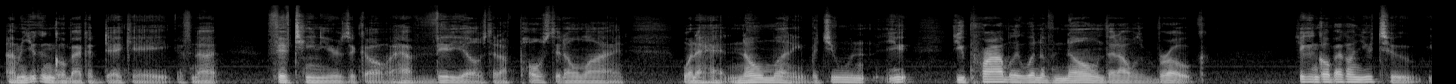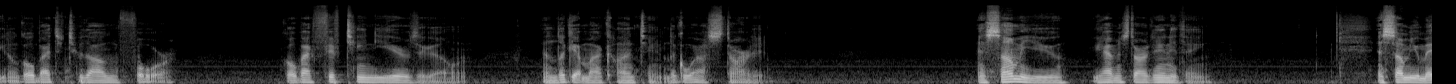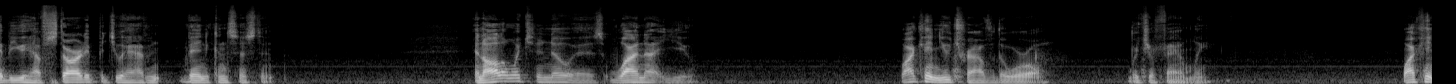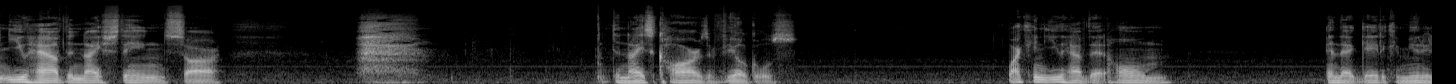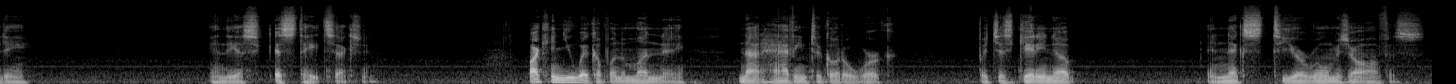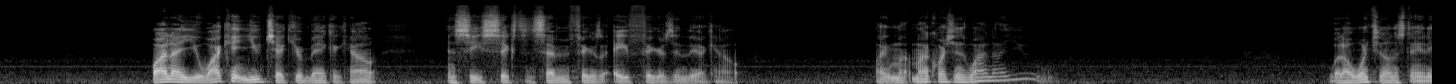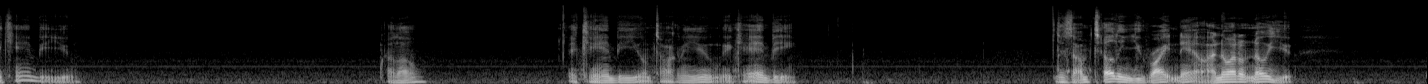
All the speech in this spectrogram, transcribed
I mean, you can go back a decade, if not 15 years ago. I have videos that I've posted online when I had no money, but you you you probably wouldn't have known that I was broke. You can go back on YouTube, you know, go back to 2004. Go back 15 years ago and look at my content. Look at where I started. And some of you you haven't started anything. And some of you, maybe you have started, but you haven't been consistent. And all I want you to know is why not you? Why can't you travel the world with your family? Why can't you have the nice things or the nice cars or vehicles? Why can't you have that home in that gated community in the estate section? Why can't you wake up on a Monday not having to go to work, but just getting up and next to your room is your office? Why not you? Why can't you check your bank account and see six and seven figures or eight figures in the account? Like, my, my question is, why not you? But I want you to understand it can be you. Hello? It can be you. I'm talking to you. It can be. Listen, I'm telling you right now. I know I don't know you.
